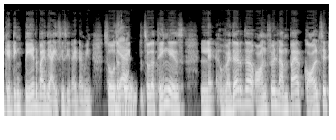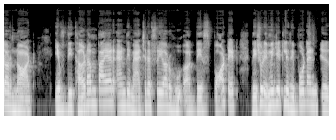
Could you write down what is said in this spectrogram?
getting paid by the ICC, right? I mean, so the Yeah. thing, so the thing is le- whether the on-field umpire calls it or not. If the third umpire and the match referee or who or they spot it, they should immediately report and uh,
